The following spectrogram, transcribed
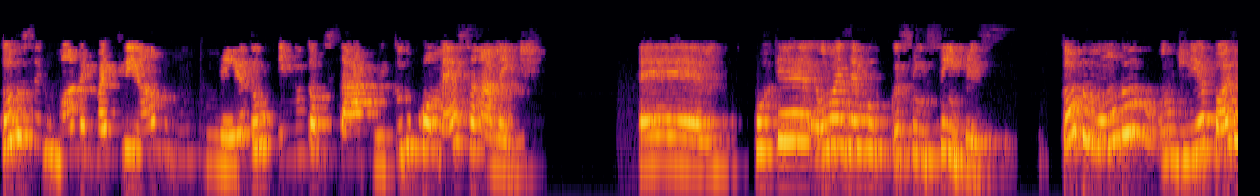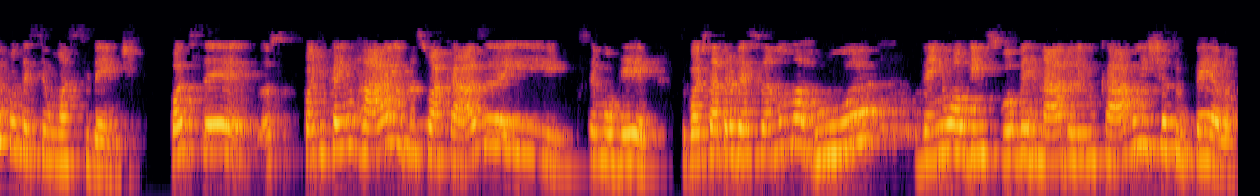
todo ser humano ele vai criando muito medo e muito obstáculo e tudo começa na mente. É, porque um exemplo assim simples, todo mundo um dia pode acontecer um acidente. Pode ser, pode cair um raio na sua casa e você morrer. Você pode estar atravessando uma rua, vem alguém desgovernado ali no carro e te atropela.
